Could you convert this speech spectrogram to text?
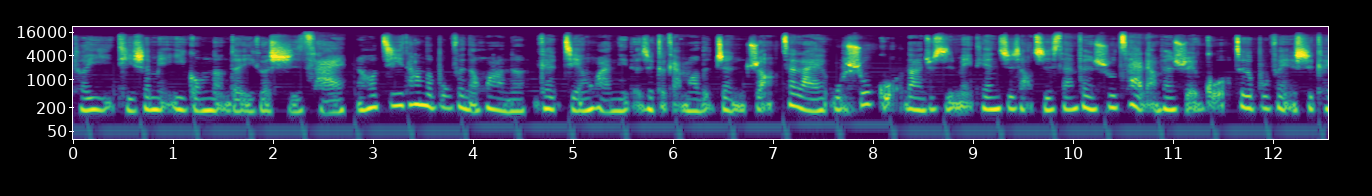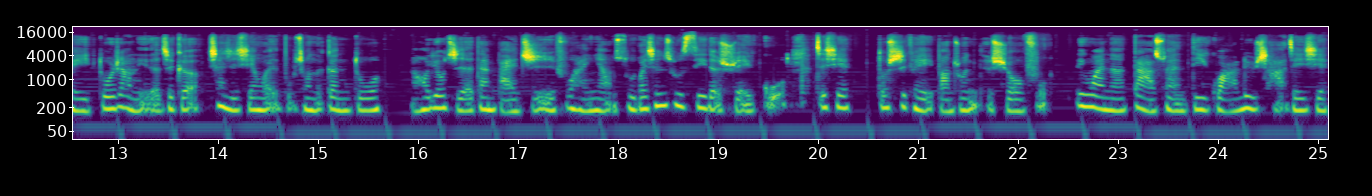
可以提升免疫功能的一个食材。然后鸡汤的部分的话呢，可以减缓你的这个感冒的症状。再来五蔬果，那就是每天至少吃三份蔬菜，两份水果，这个部分也是可以多让你的这个膳食纤维补充的更多。然后优质的蛋白质、富含营养素、维生素 C 的水果，这些都是可以帮助你的修复。另外呢，大蒜、地瓜、绿茶这些，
